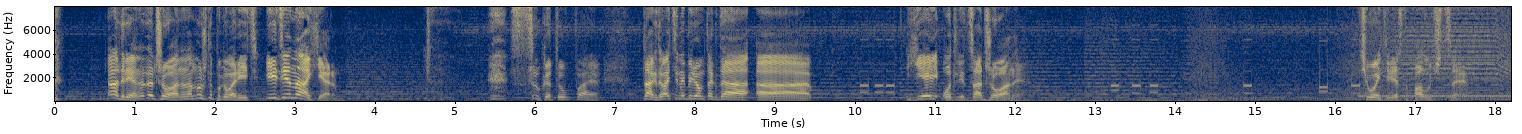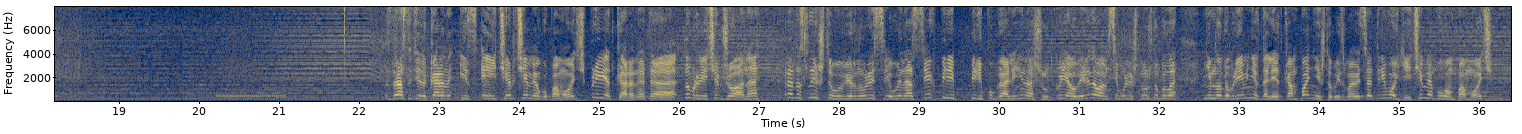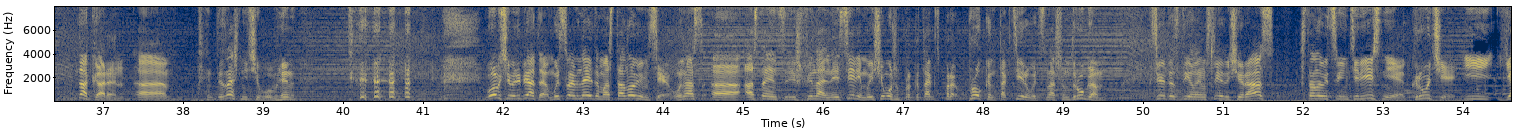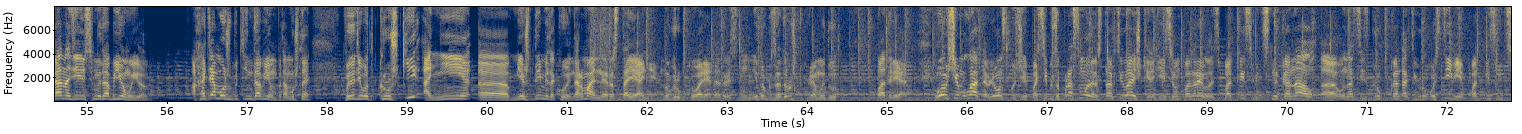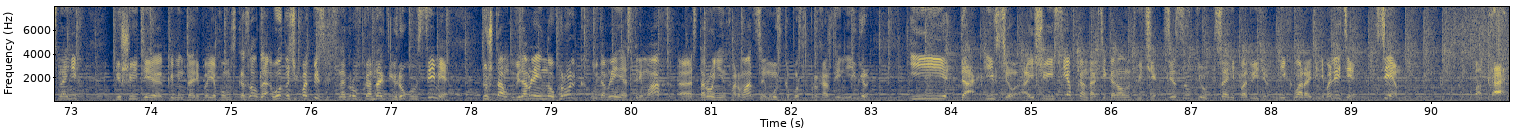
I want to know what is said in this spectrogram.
Адриан, это Джоанна, нам нужно поговорить. Иди нахер! Сука тупая. Так, давайте наберем тогда а, ей от лица Джоанны. Чего интересно получится? Здравствуйте, это Карен из HR. Чем я могу помочь? Привет, Карен. Это... Добрый вечер, Джоанна. Рада слышать, что вы вернулись. Вы нас всех пере... перепугали, не на шутку. Я уверена, вам всего лишь нужно было немного времени вдали от компании, чтобы избавиться от тревоги. Чем я могу вам помочь? Да, Карен. А... Ты знаешь, ничего, блин. В общем, ребята, мы с вами на этом остановимся. У нас э, останется лишь финальная серия. Мы еще можем проконтакт про проконтактировать с нашим другом. Все это сделаем в следующий раз становится интереснее, круче, и я надеюсь, мы добьем ее. А хотя, может быть, и не добьем, потому что вот эти вот кружки, они э, между ними такое нормальное расстояние, ну, грубо говоря, да, то есть они не друг за дружкой прям идут подряд. В общем, ладно, в любом случае, спасибо за просмотр, ставьте лайки, надеюсь, вам понравилось. Подписывайтесь на канал, э, у нас есть группа ВКонтакте, группа в Стиме, подписывайтесь на них, пишите комментарии, я, по-моему, сказал, да? Вот, значит, подписывайтесь на группу ВКонтакте, группу в Стиме, потому что там уведомления о новых роликах, уведомления о стримах, э, сторонняя информация, музыка после прохождения игр, и да, и все. А еще есть я ВКонтакте, канал на Твиче. Все ссылки в описании под видео. Не хворайте, не болейте. Всем пока!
